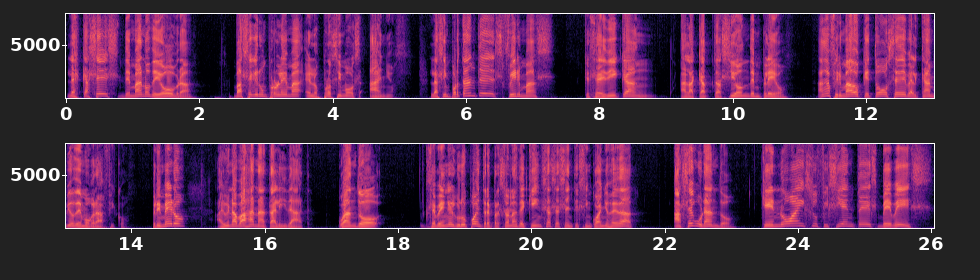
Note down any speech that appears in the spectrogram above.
la escasez de mano de obra va a seguir un problema en los próximos años. Las importantes firmas que se dedican a la captación de empleo, han afirmado que todo se debe al cambio demográfico. Primero, hay una baja natalidad. Cuando se ve en el grupo entre personas de 15 a 65 años de edad, asegurando que no hay suficientes bebés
